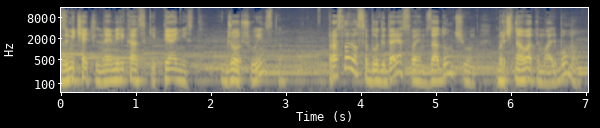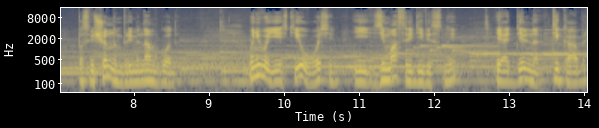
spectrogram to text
Замечательный американский пианист Джордж Уинстон прославился благодаря своим задумчивым, мрачноватым альбомам, посвященным временам года. У него есть и осень, и зима среди весны, и отдельно декабрь.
